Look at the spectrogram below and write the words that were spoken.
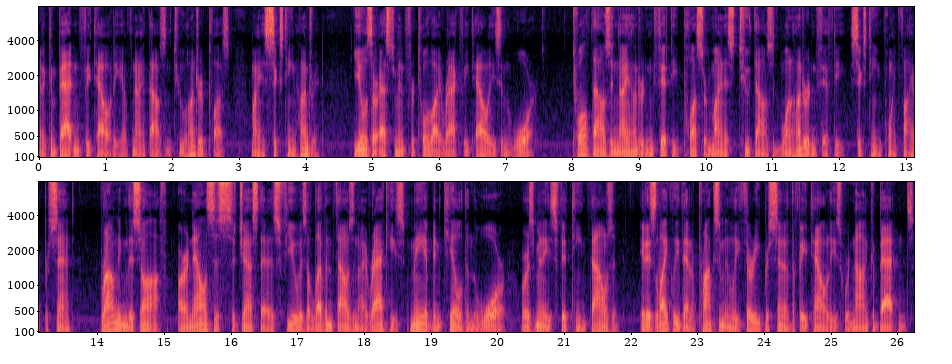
and a combatant fatality of 9,200 plus minus 1,600, yields our estimate for total Iraq fatalities in the war. 12,950 plus or minus 2,150, 16.5%. Rounding this off, our analysis suggests that as few as 11,000 Iraqis may have been killed in the war, or as many as 15,000. It is likely that approximately 30% of the fatalities were non combatants,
